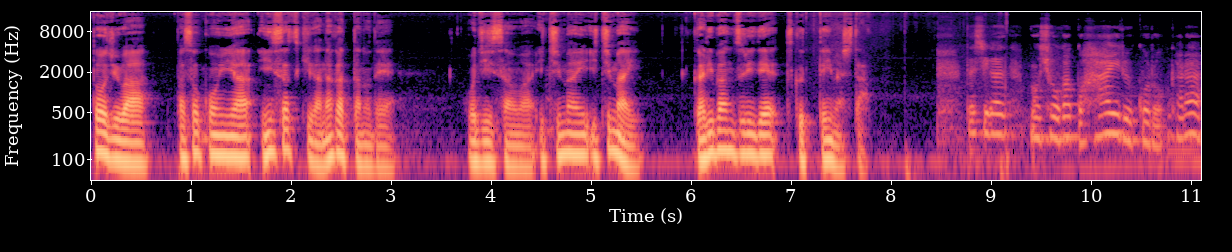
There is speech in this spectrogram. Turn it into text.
当時はパソコンや印刷機がなかったので、おじいさんは一枚一枚ガリ版釣りで作っていました。私がもう小学校入る頃から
